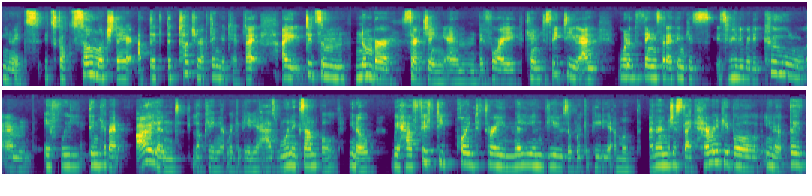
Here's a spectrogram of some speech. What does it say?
you know it's it's got so much there at the, the touch of our fingertips. I i did some number searching um before i came to speak to you and one of the things that i think is is really really cool um if we think about ireland looking at wikipedia as one example you know we have 50.3 million views of wikipedia a month. And i'm just like how many people you know they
